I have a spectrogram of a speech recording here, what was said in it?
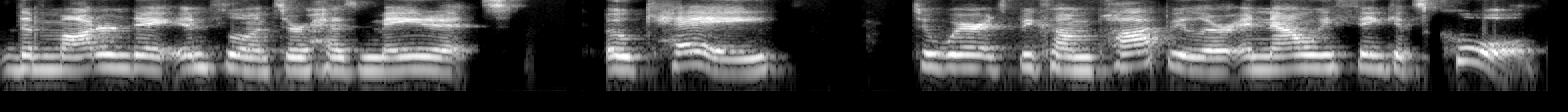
the modern day influencer has made it okay to where it's become popular and now we think it's cool.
